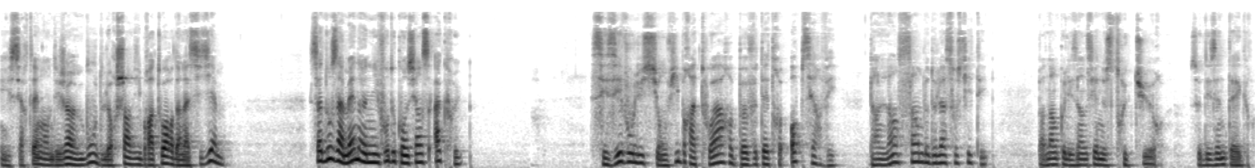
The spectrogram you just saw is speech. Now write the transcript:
et certains ont déjà un bout de leur champ vibratoire dans la sixième. Ça nous amène à un niveau de conscience accru. Ces évolutions vibratoires peuvent être observées dans l'ensemble de la société pendant que les anciennes structures se désintègrent,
